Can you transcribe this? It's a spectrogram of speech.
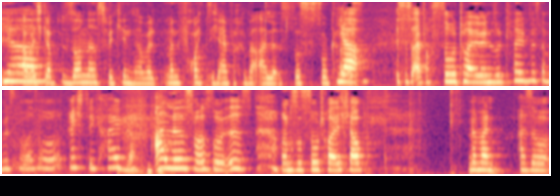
Ja. Aber ich glaube besonders für Kinder, weil man freut sich einfach über alles. Das ist so krass. Ja, es ist einfach so toll, wenn du so klein bist, dann bist du immer so richtig hyped auf alles, was so ist. Und es ist so toll. Ich glaube, wenn man, also,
